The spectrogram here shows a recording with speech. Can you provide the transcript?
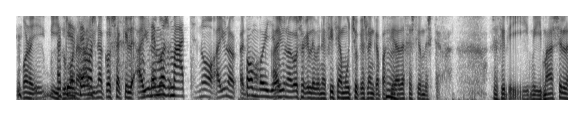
Bueno, y, hay una cosa que le, hay una match. No, hay una hay una cosa que le beneficia mucho que es la incapacidad hmm. de gestión de Esquerra. Es decir, y, más en,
